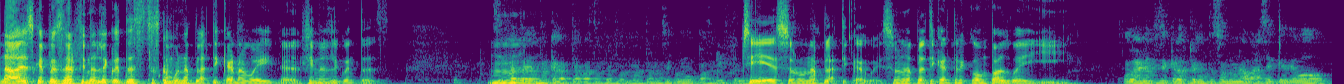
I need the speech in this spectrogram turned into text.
No, es que pues al final de cuentas esto es como una plática, ¿no, güey? Al final de cuentas... Sí, mm. adaptar bastante formato, no sé cómo pasa. Sí, es solo una plática, güey. Es una plática entre compas, güey, y... Obviamente sé que las preguntas son una base que debo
